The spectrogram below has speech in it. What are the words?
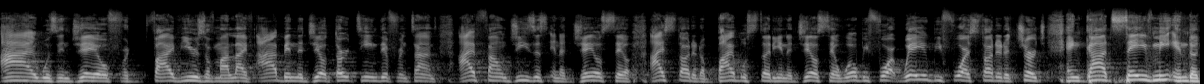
I was in jail for five years of my life. I've been to jail 13 different times. I found Jesus in a jail cell. I started a Bible study in a jail cell well before, way before I started a church, and God saved me in the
